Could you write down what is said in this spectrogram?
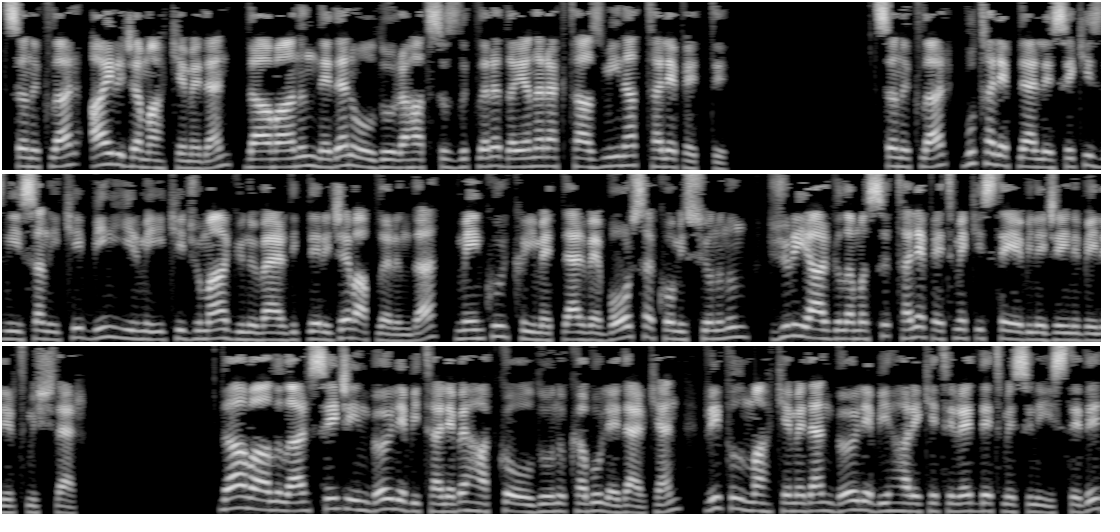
Sanıklar, ayrıca mahkemeden, davanın neden olduğu rahatsızlıklara dayanarak tazminat talep etti. Sanıklar, bu taleplerle 8 Nisan 2022 Cuma günü verdikleri cevaplarında, Menkul Kıymetler ve Borsa Komisyonu'nun, jüri yargılaması talep etmek isteyebileceğini belirtmişler. Davalılar SEC'in böyle bir talebe hakkı olduğunu kabul ederken, Ripple mahkemeden böyle bir hareketi reddetmesini istedi,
